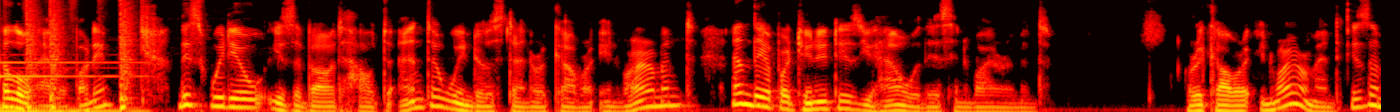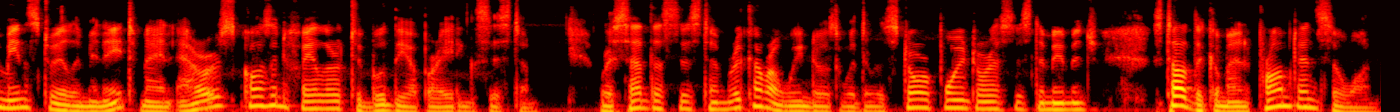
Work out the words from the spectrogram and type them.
Hello everybody! This video is about how to enter Windows 10 Recover environment and the opportunities you have with this environment. Recover environment is a means to eliminate main errors causing failure to boot the operating system, reset the system, recover Windows with the restore point or a system image, start the command prompt, and so on.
